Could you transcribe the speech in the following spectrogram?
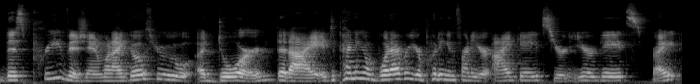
this prevision, when I go through a door that I, depending on whatever you're putting in front of your eye gates, your ear gates, right?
